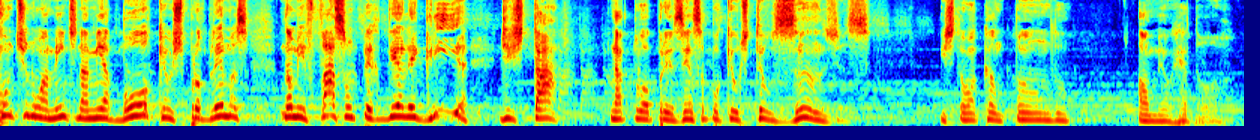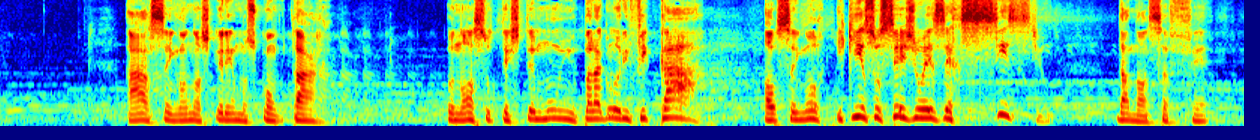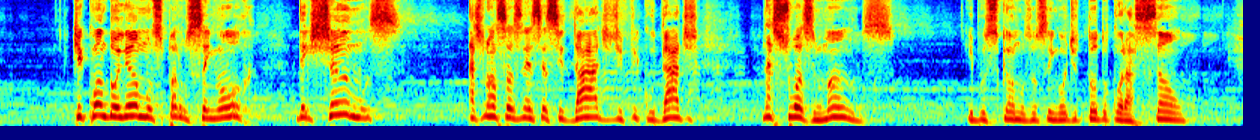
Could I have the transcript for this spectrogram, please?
continuamente na minha boca e os problemas não me façam perder a alegria de estar na tua presença, porque os teus anjos estão acampando ao meu redor. Ah, Senhor, nós queremos contar o nosso testemunho para glorificar ao Senhor e que isso seja um exercício da nossa fé. Que quando olhamos para o Senhor, deixamos as nossas necessidades, dificuldades nas Suas mãos e buscamos o Senhor de todo o coração,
